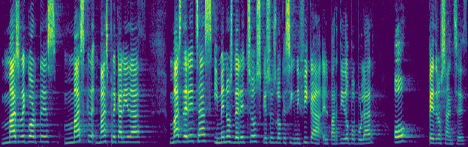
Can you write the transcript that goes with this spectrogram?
más recortes, más, precariedad más derechas y menos derechos, que eso es lo que significa el Partido Popular, o Pedro Sánchez.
